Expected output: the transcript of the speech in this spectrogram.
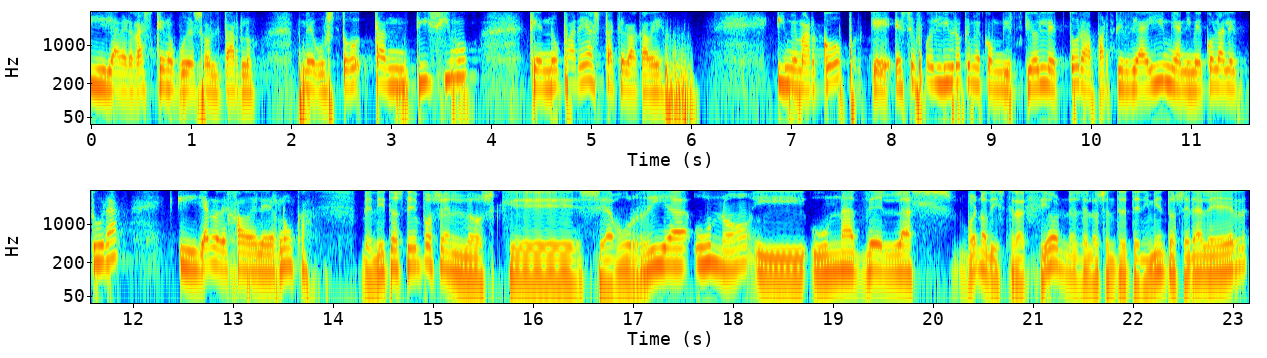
y la verdad es que no pude soltarlo. Me gustó tantísimo que no paré hasta que lo acabé. Y me marcó porque ese fue el libro que me convirtió en lectora. A partir de ahí me animé con la lectura y ya no he dejado de leer nunca. Benditos tiempos en los que se aburría uno y una de las, bueno, distracciones de los entretenimientos era leer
